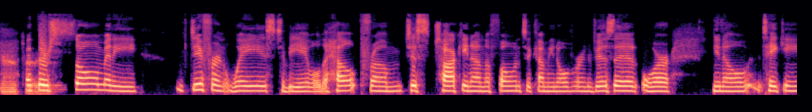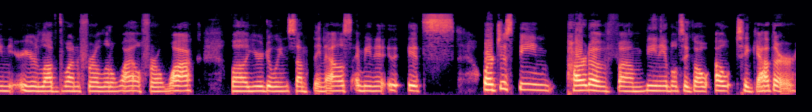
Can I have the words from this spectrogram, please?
Yeah, but right. there's so many different ways to be able to help from just talking on the phone to coming over and visit or you know taking your loved one for a little while for a walk while you're doing something else. I mean it, it's or just being part of um, being able to go out together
